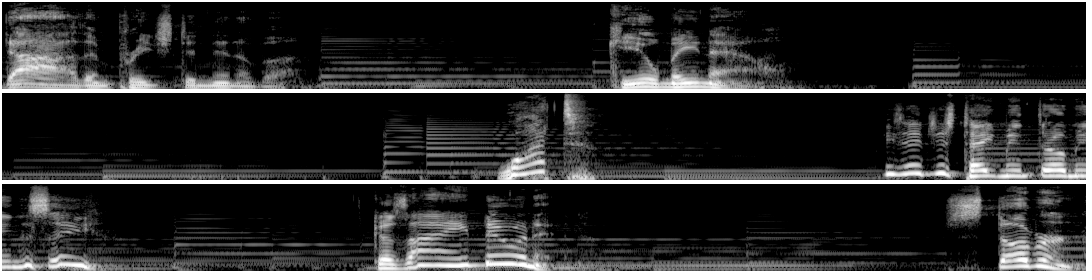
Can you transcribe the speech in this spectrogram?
die than preach to Nineveh. Kill me now. What? He said, Just take me and throw me in the sea. Because I ain't doing it. Stubborn.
